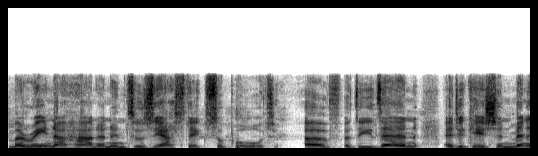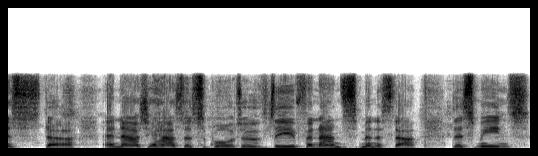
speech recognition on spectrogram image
Marina had an enthusiastic support of the then education minister, and now she has the support of the finance minister. This means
